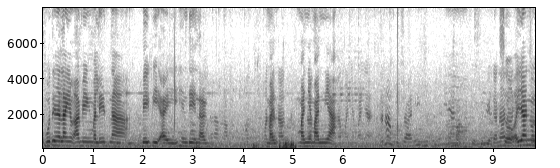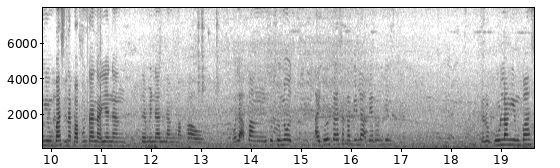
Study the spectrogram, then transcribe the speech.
Buti na lang yung aming maliit na baby ay hindi nag man, manya-manya. Manya-manya. Ganun, pizza ni. So, ayan nung yung bus na papunta na yan ng terminal ng Macau. Wala pang susunod. Ay, doon para sa kabila, meron din. Pero kulang yung bus.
